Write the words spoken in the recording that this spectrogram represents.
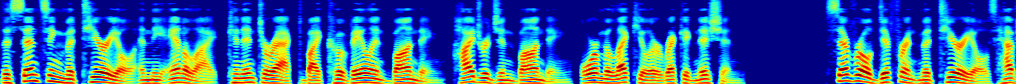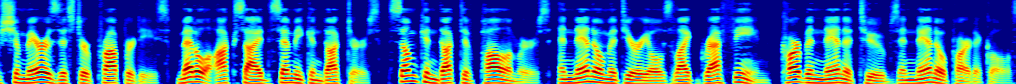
The sensing material and the analyte can interact by covalent bonding, hydrogen bonding, or molecular recognition. Several different materials have chemiresistor properties, metal oxide semiconductors, some conductive polymers, and nanomaterials like graphene, carbon nanotubes and nanoparticles.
